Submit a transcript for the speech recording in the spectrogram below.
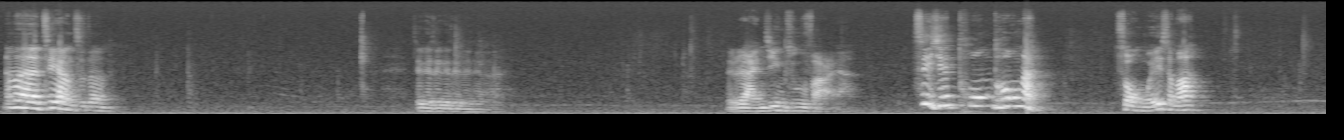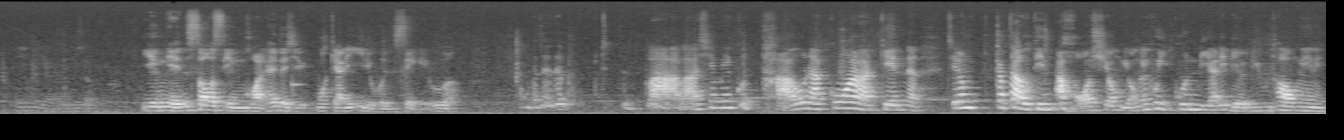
那么这样子的。这个这个这个这个染净诸法呀，这些通通啊，总为什么？因缘所生法，迄就是我今日一直分析的有无？我这这肉啦、什物骨头啦、肝啦、筋啦，即种甲斗阵啊，互相用个血管里啊，你流流通的呢，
